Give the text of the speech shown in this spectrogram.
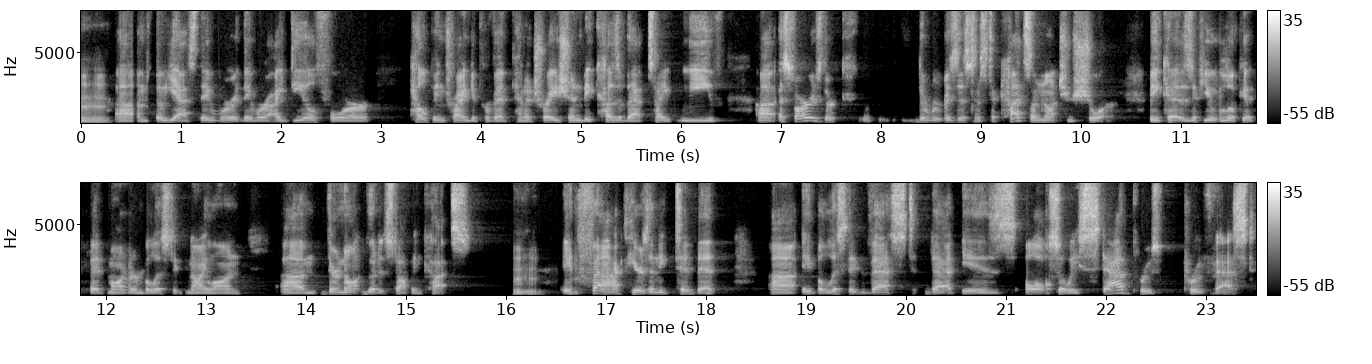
Mm-hmm. Um, so yes, they were they were ideal for helping trying to prevent penetration because of that tight weave. Uh, as far as their the resistance to cuts, I'm not too sure because if you look at, at modern ballistic nylon, um, they're not good at stopping cuts. Mm-hmm. In fact, here's a neat tidbit: uh, a ballistic vest that is also a stab proof proof vest.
